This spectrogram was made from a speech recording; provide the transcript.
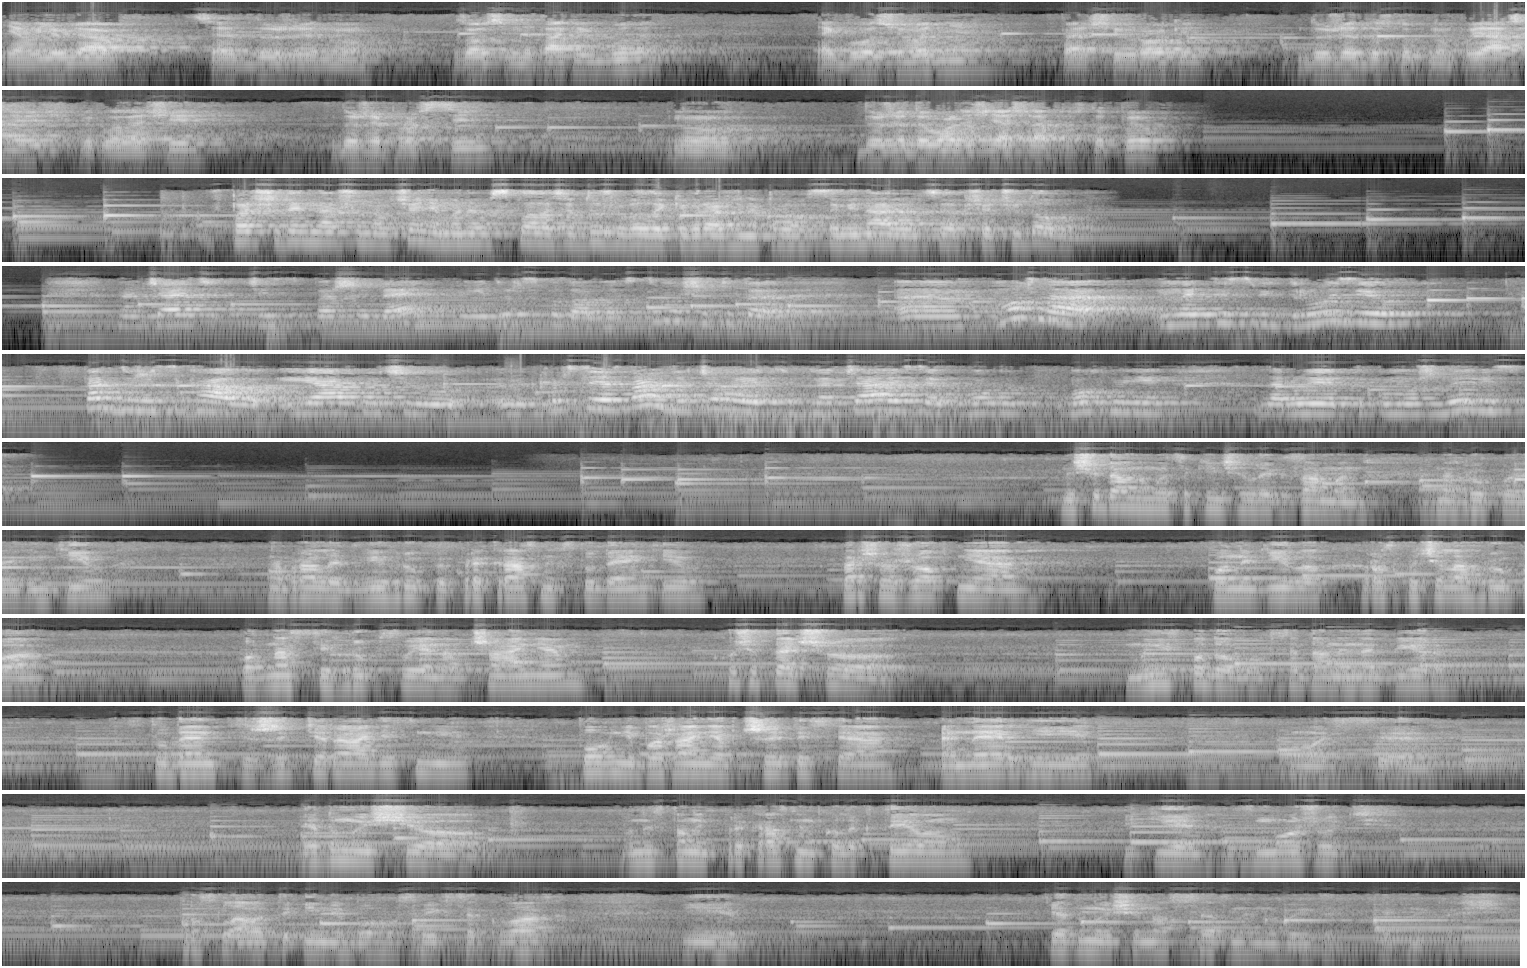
Я уявляв це дуже, ну, зовсім не так, як буде. Як було сьогодні, перші уроки, дуже доступно пояснюють викладачі, дуже прості. Ну, дуже довольний, що я сюди поступив. В перший день нашого навчання в мене склалися дуже великі враження про семінарію. Це взагалі чудово. Навчаючись перший день, мені дуже сподобалось, тому що тут е, можна знайти своїх друзів. Так дуже цікаво. І я хочу. е, Просто я знаю, для чого я тут навчаюся. Бог, Бог мені дарує таку можливість. Нещодавно ми закінчили екзамен на групу регентів, набрали дві групи прекрасних студентів. 1 жовтня, понеділок, розпочала група, одна з цих груп своє навчання. Хочу сказати, що мені сподобався даний набір. Студенти життєрадісні, повні бажання вчитися, енергії. Ось. е, Я думаю, що вони стануть прекрасним колективом, які зможуть прославити ім'я Бога в своїх церквах. І я думаю, що в нас все з ними вийде як найкраще.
